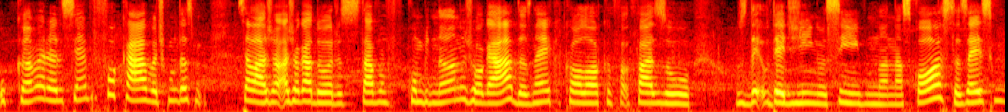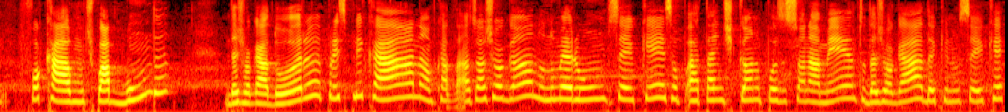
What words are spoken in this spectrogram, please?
o câmera ele sempre focava, tipo, das, sei lá, as jogadoras estavam combinando jogadas, né? Que coloca, faz o, de, o dedinho assim na, nas costas, aí eles focavam, tipo, a bunda da jogadora para explicar, ah, não, porque ela tá jogando número um, não sei o que, ela tá indicando o posicionamento da jogada, que não sei o que.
